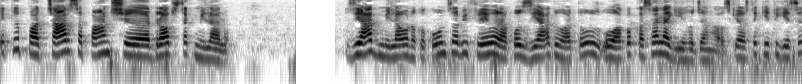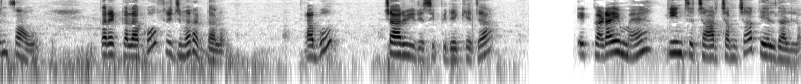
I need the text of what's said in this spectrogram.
एक चार से पाँच ड्रॉप्स तक मिला लो। ज़्यादा मिलाओ ना कौन सा भी फ्लेवर आपको ज़्यादा हुआ तो वो आपको कसा लगी हो जाएगा उसके वास्ते कि तो ये सेंसा हो। करेक्ट कला को फ्रिज में रख डालो। अब चारवीं रेसिपी देखे जा। एक कढ़ाई में तीन से चार चमचा तेल डाल लो।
